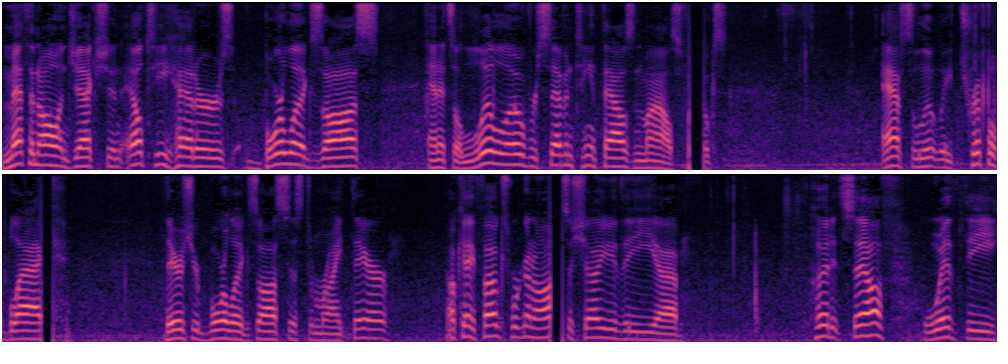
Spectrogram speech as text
methanol injection, LT headers, Borla exhaust, and it's a little over 17,000 miles, folks. Absolutely triple black. There's your Borla exhaust system right there. Okay, folks, we're going to also show you the uh, hood itself with the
